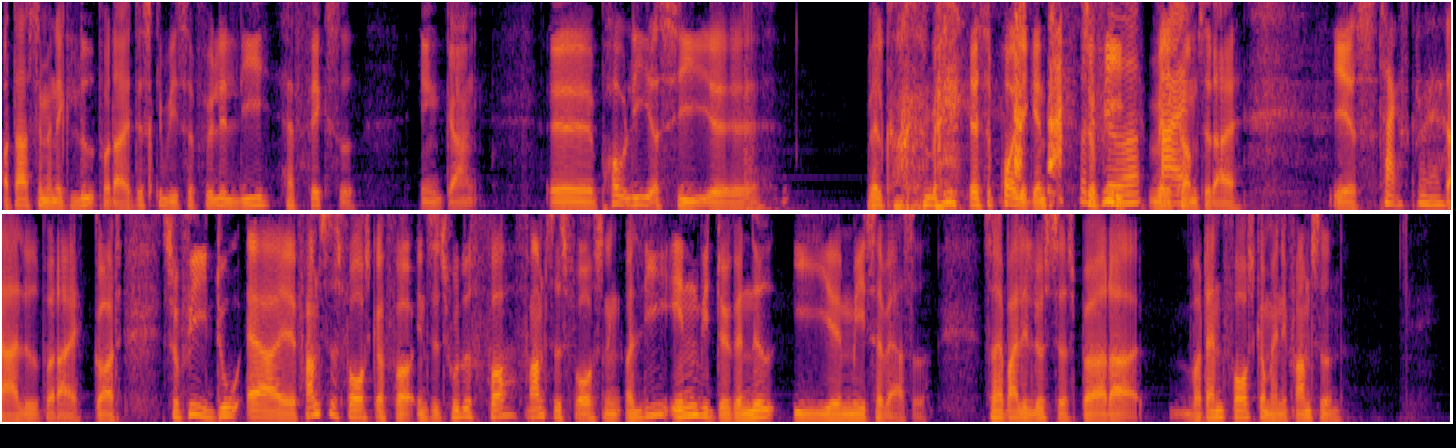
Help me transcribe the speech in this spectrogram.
Og der er simpelthen ikke lyd på dig. Det skal vi selvfølgelig lige have fikset en gang. Øh, prøv lige at sige øh, Velkommen. ja, så prøv lige igen. Sofie, velkommen Hej. til dig. Yes. Tak skal du have. Der er lyd på dig. Godt. Sofie, du er øh, fremtidsforsker for Instituttet for Fremtidsforskning, og lige inden vi dykker ned i øh, metaverset, så har jeg bare lige lyst til at spørge dig, hvordan forsker man i fremtiden?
